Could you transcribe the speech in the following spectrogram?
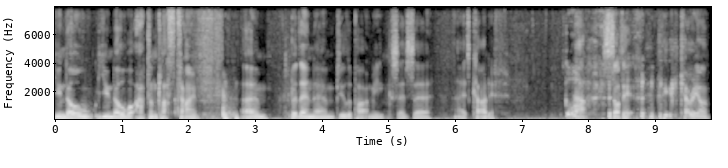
you know, you know what happened last time. Um, but then um, the other part of me says, uh, "Ah, "It's Cardiff." Go on. Ah, sod it. Carry on.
